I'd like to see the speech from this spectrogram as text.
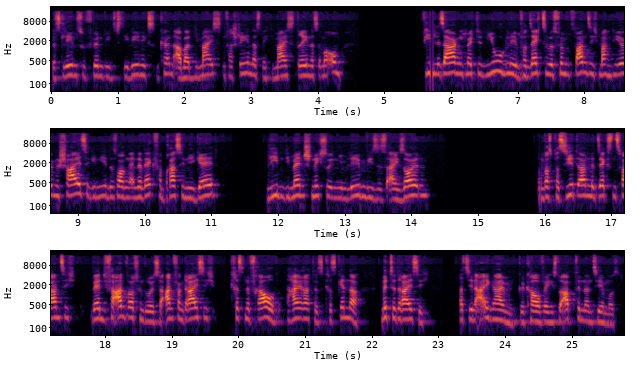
das Leben zu führen, wie es die wenigsten können. Aber die meisten verstehen das nicht. Die meisten drehen das immer um. Viele sagen, ich möchte die Jugend leben. Von 16 bis 25 machen die irgendeine Scheiße, gehen jedes Wochenende weg, verprassen ihr Geld, lieben die Menschen nicht so in ihrem Leben, wie sie es eigentlich sollten. Und was passiert dann? Mit 26 werden die Verantwortung größer. Anfang 30 kriegst eine Frau, heiratest, kriegst Kinder. Mitte 30 hast dir ein Eigenheim gekauft, welches du abfinanzieren musst.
